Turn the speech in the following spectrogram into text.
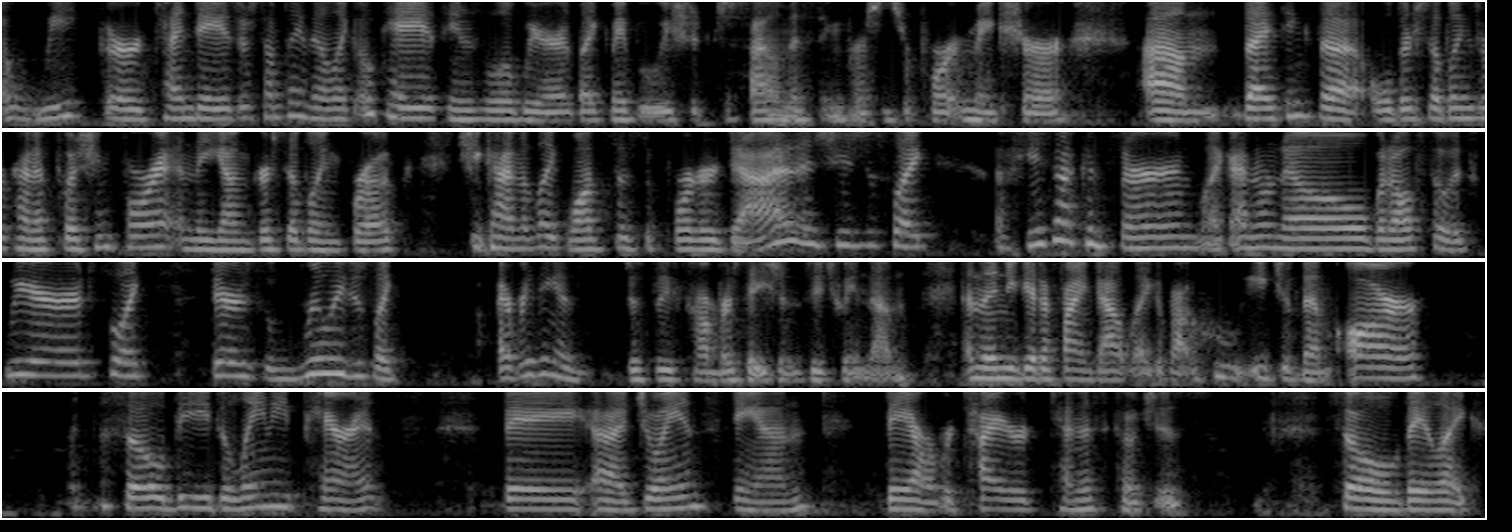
a week or 10 days or something, they're like, okay, it seems a little weird. Like maybe we should just file a missing persons report and make sure. Um, I think the older siblings were kind of pushing for it, and the younger sibling, Brooke, she kind of like wants to support her dad, and she's just like, if he's not concerned, like I don't know, but also it's weird. So like there's really just like everything is just these conversations between them. And then you get to find out like about who each of them are. So the delaney parents they uh, joy and stan they are retired tennis coaches. So they like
